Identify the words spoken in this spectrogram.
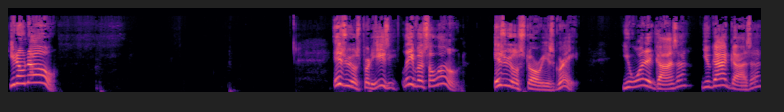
You don't know. Israel's pretty easy. Leave us alone. Israel's story is great. You wanted Gaza, you got Gaza.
